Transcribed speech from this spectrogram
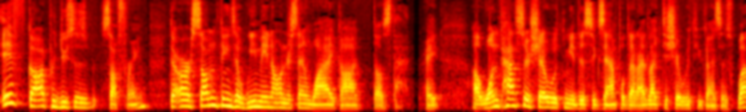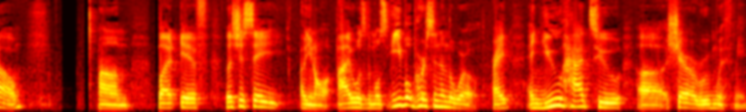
if God produces suffering, there are some things that we may not understand why God does that. Right? Uh, one pastor shared with me this example that I'd like to share with you guys as well. Um, but if, let's just say, uh, you know, I was the most evil person in the world, right? And you had to uh, share a room with me.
